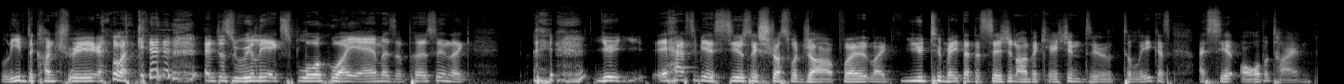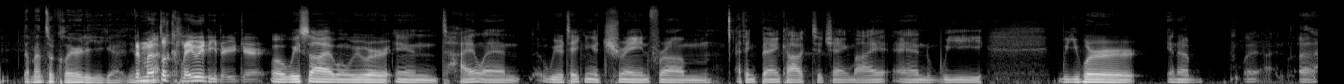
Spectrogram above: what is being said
leave the country and like and just really explore who I am as a person like you, you it has to be a seriously stressful job for like you to make that decision on vacation to to leave because I see it all the time The mental clarity you get. You the know? mental clarity that you get Well, we saw it when we were in Thailand. We were taking a train from I think Bangkok to Chiang Mai, and we we were in a uh, uh,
